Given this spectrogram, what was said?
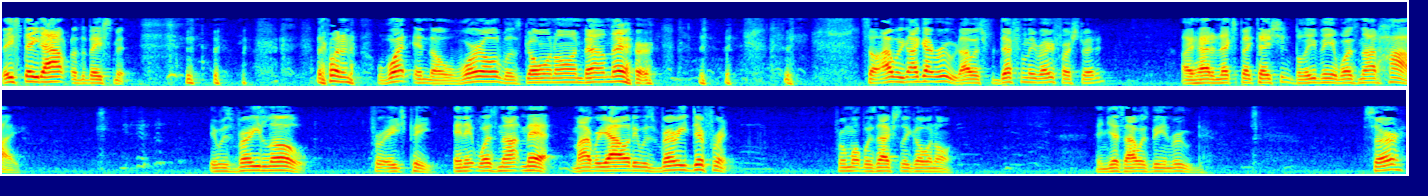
They stayed out of the basement. they want to know what in the world was going on down there. So I, was, I got rude. I was definitely very frustrated. I had an expectation. Believe me, it was not high. It was very low for HP. And it was not met. My reality was very different from what was actually going on. And yes, I was being rude. Sir,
